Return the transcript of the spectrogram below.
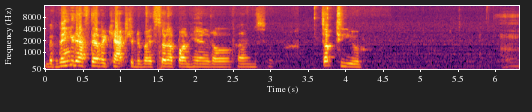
But then you'd have to have a capture device set up on hand at all times. So it's up to you. Uh.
